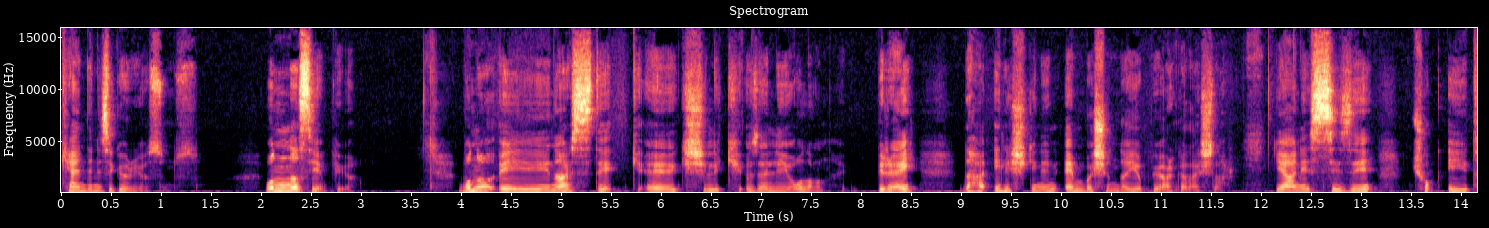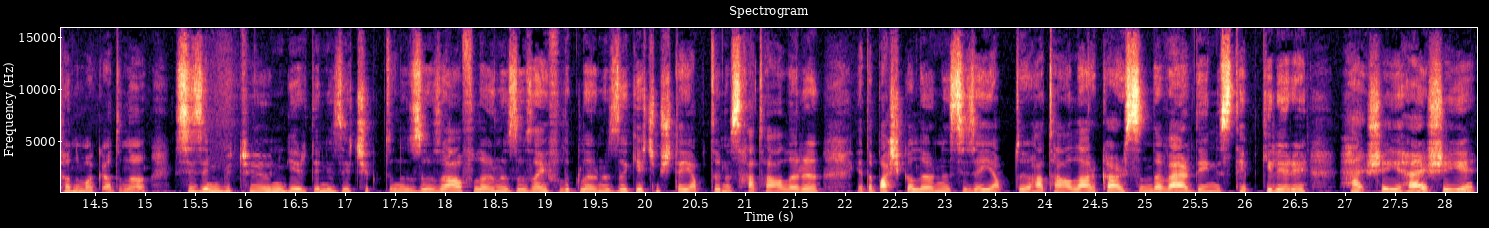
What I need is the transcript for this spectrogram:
kendinizi görüyorsunuz. Bunu nasıl yapıyor? Bunu e, narsistik e, kişilik özelliği olan birey daha ilişkinin en başında yapıyor arkadaşlar. Yani sizi çok iyi tanımak adına sizin bütün girdinizi, çıktığınızı, zaaflarınızı, zayıflıklarınızı, geçmişte yaptığınız hataları ya da başkalarının size yaptığı hatalar karşısında verdiğiniz tepkileri, her şeyi her şeyi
